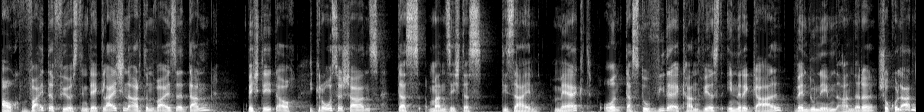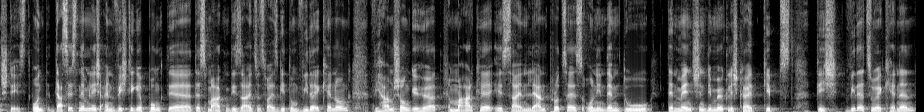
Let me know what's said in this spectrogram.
auch weiterführst in der gleichen Art und Weise, dann besteht auch die große Chance, dass man sich das Design merkt und dass du wiedererkannt wirst in Regal, wenn du neben andere Schokoladen stehst. Und das ist nämlich ein wichtiger Punkt der, des Markendesigns, und zwar es geht um Wiedererkennung. Wir haben schon gehört, Marke ist ein Lernprozess und indem du den Menschen die Möglichkeit gibst, dich wiederzuerkennen,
